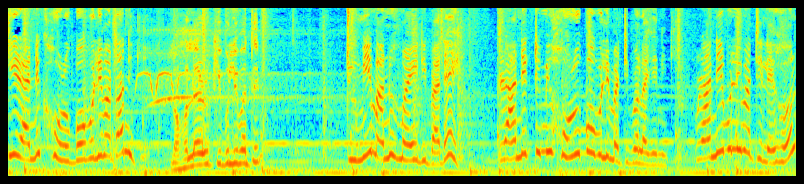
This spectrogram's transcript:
কি ৰাণীক সৰু বৌ বুলি মাতা নেকি? নহ'লে আৰু কি বুলি মাতিম? তুমি মানুহ মাৰি দিবা দেই। ৰাণীক তুমি সৰু বৌ বুলি মাতিব লাগে নেকি? ৰাণী বুলি মাতিলেই হ'ল?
